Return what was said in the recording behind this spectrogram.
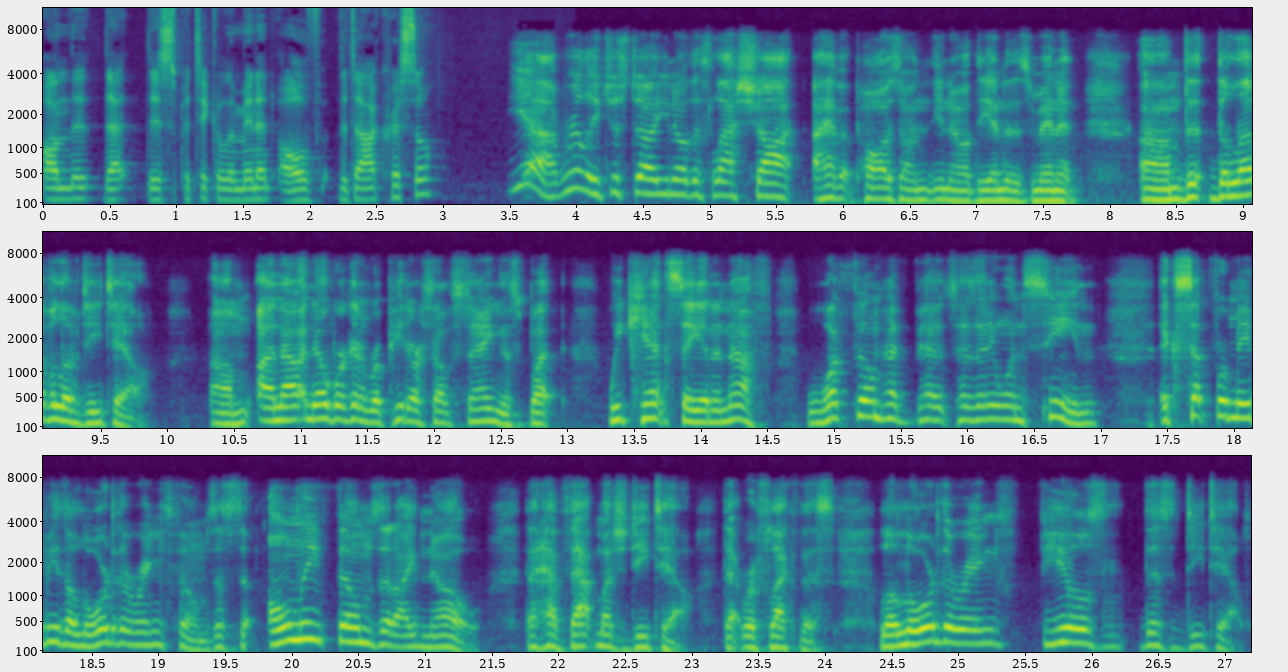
on the, that this particular minute of the Dark Crystal? Yeah, really, just uh, you know, this last shot, I have it paused on, you know, at the end of this minute. Um, the the level of detail. Um, I know, I know we're going to repeat ourselves saying this, but we can't say it enough. What film have, has has anyone seen, except for maybe the Lord of the Rings films? That's the only films that I know that have that much detail that reflect this. The Lord of the Rings feels this detailed.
